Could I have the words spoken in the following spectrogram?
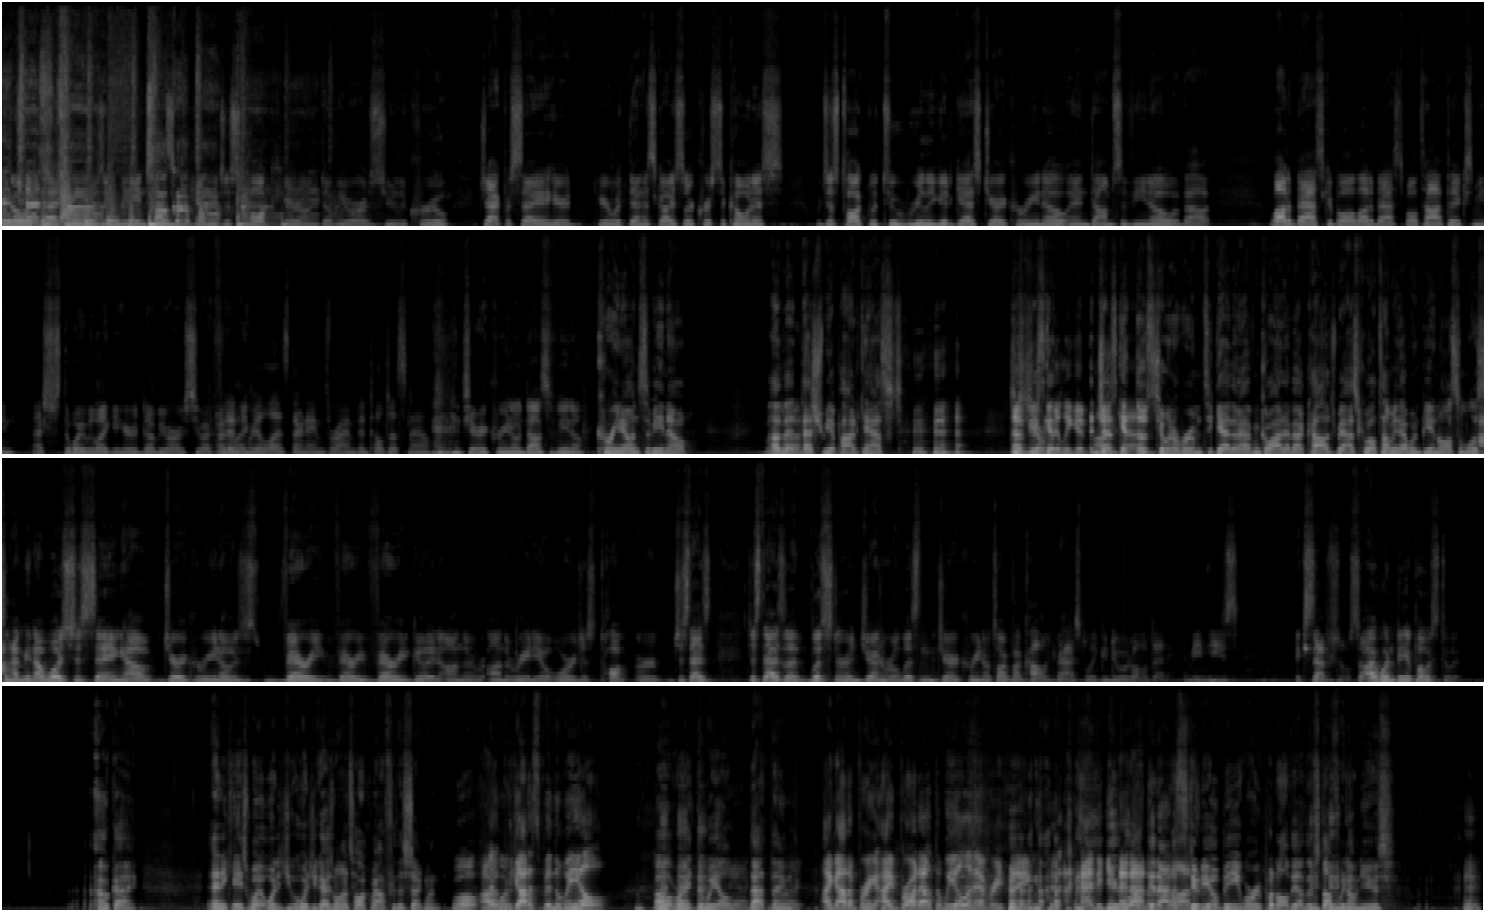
You know what that music means? It's Can we just talk here on WRSU The Crew? Jack Bisaha here, here with Dennis Geissler, Chris Tsakonas. We just talked with two really good guests, Jerry Carino and Dom Savino, about a lot of basketball, a lot of basketball topics. I mean, that's just the way we like it here at WRSU. I feel I didn't like realize their names rhymed until just now. Jerry Carino and Dom Savino. Carino and Savino. But, oh, that, uh, that should be a podcast. That'd be a get, really good Just get those two in a room together, have them go out about college basketball. Tell me that wouldn't be an awesome listen. I I mean, I was just saying how Jerry Carino is very, very, very good on the on the radio, or just talk, or just as just as a listener in general, listening to Jerry Carino talk about college basketball, he can do it all day. I mean, he's exceptional. So I wouldn't be opposed to it. okay. In any case, what, what did you what did you guys want to talk about for this segment? Well, I we want. gotta spin the wheel. Oh, right, the wheel, Yeah, that thing. right. I gotta bring. I brought out the wheel and everything. I had to get You it out lugged of it the out of. Studio B, where we put all the other stuff we don't use. You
